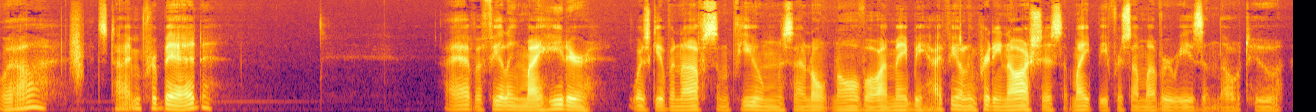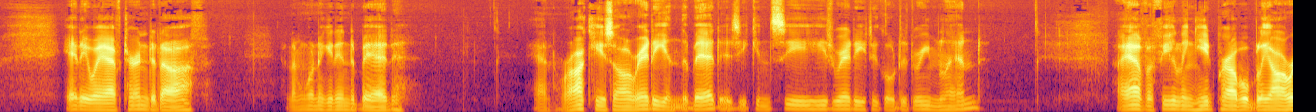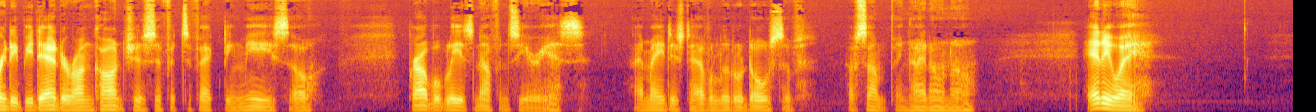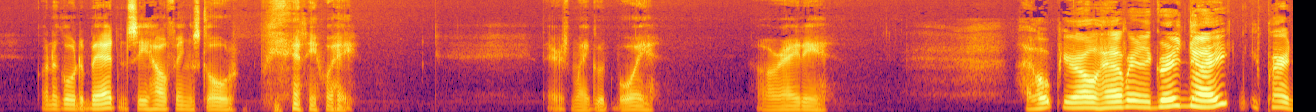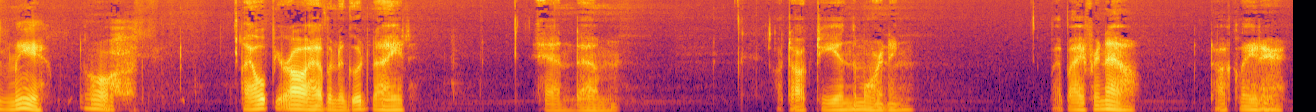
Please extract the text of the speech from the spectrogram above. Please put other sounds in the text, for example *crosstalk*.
Well, it's time for bed. I have a feeling my heater was giving off some fumes. I don't know, though. I may be I'm feeling pretty nauseous. It might be for some other reason, though, too. Anyway, I've turned it off, and I'm going to get into bed. And Rocky's already in the bed, as you can see. He's ready to go to dreamland. I have a feeling he'd probably already be dead or unconscious if it's affecting me, so probably it's nothing serious. I may just have a little dose of, of something, I don't know. Anyway, gonna go to bed and see how things go. *laughs* anyway, there's my good boy. Alrighty. I hope you're all having a good night. Pardon me. Oh. I hope you're all having a good night. And um, I'll talk to you in the morning. Bye bye for now. Talk later.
